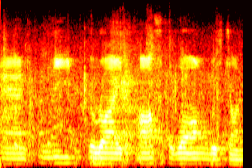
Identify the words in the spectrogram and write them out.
and lead the ride off along with John.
